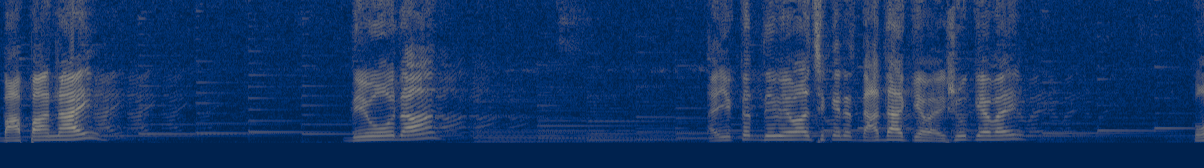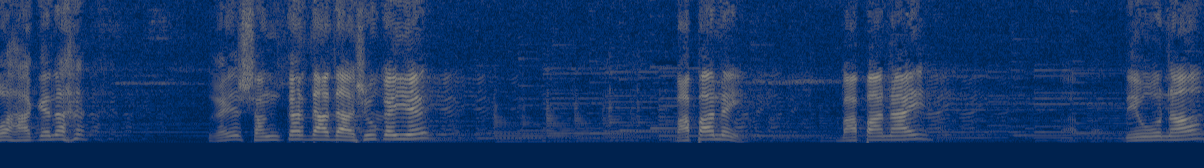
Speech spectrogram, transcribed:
બાપા નાય દેવોના આ એક જ દેવ એવા છે કે દાદા કહેવાય. શું કહેવાય? કહો હા કે ના કહીએ શંકર દાદા, શું કહીએ? બાપા નહીં. બાપા નાય. દેવોના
